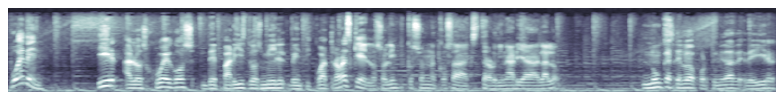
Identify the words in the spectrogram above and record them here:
pueden ir a los Juegos de París 2024. Ahora es que los Olímpicos son una cosa extraordinaria, Lalo. Nunca he tenido la oportunidad de, de ir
